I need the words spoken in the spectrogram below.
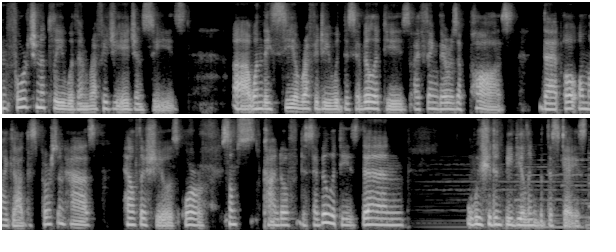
unfortunately, within refugee agencies, uh, when they see a refugee with disabilities, I think there is a pause that, oh, oh my God, this person has health issues or some kind of disabilities, then we shouldn't be dealing with this case.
